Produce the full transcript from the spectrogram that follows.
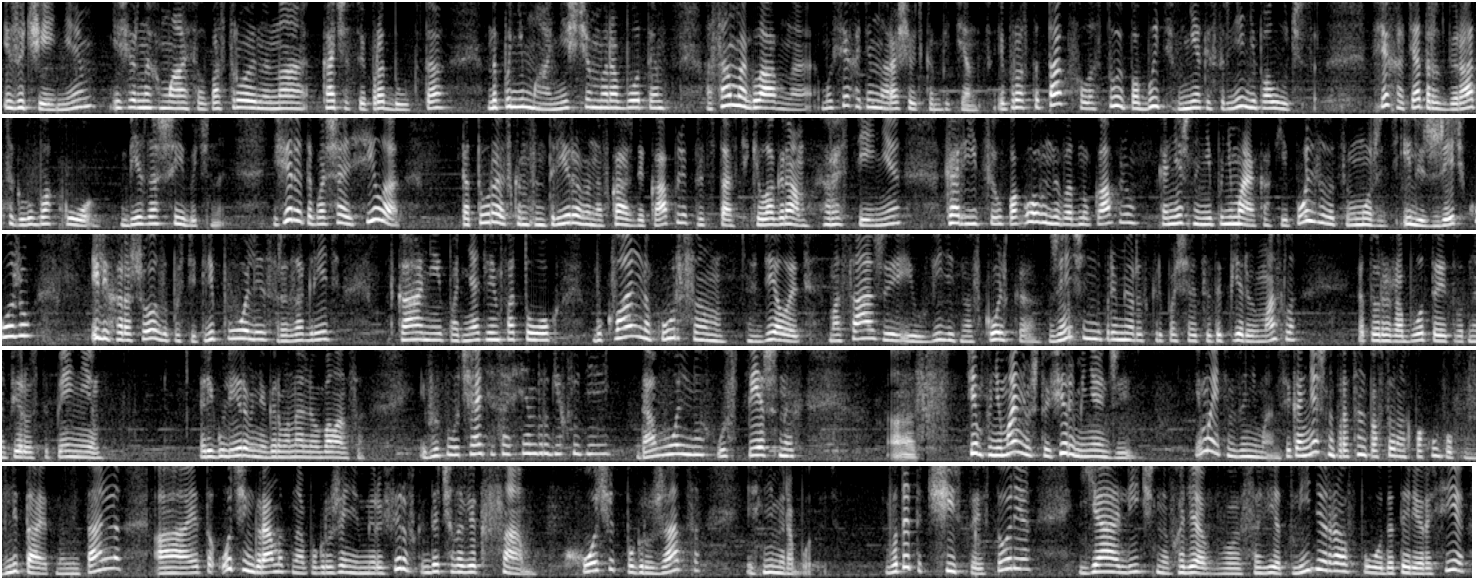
изучении эфирных масел, построены на качестве продукта, на понимание, с чем мы работаем. А самое главное, мы все хотим наращивать компетенции. И просто так в холостую побыть в некой среде не получится. Все хотят разбираться глубоко, безошибочно. Эфир – это большая сила, которая сконцентрирована в каждой капле. Представьте, килограмм растения, корицы упакованы в одну каплю. Конечно, не понимая, как ей пользоваться, вы можете или сжечь кожу, или хорошо запустить липолиз, разогреть ткани, поднять лимфоток, буквально курсом сделать массажи и увидеть, насколько женщины, например, раскрепощаются. Это первое масло, которое работает вот на первой ступени регулирования гормонального баланса. И вы получаете совсем других людей, довольных, успешных, а, с тем пониманием, что эфиры меняют жизнь. И мы этим занимаемся. И, конечно, процент повторных покупок взлетает моментально. А это очень грамотное погружение в мир эфиров, когда человек сам хочет погружаться и с ними работать. Вот это чистая история. Я лично, входя в совет лидеров по Дотере России,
